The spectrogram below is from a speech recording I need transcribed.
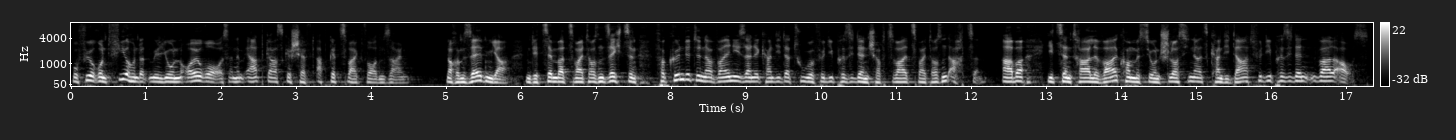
wofür rund 400 Millionen Euro aus einem Erdgasgeschäft abgezweigt worden seien. Noch im selben Jahr, im Dezember 2016, verkündete Nawalny seine Kandidatur für die Präsidentschaftswahl 2018. Aber die Zentrale Wahlkommission schloss ihn als Kandidat für die Präsidentenwahl aus.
